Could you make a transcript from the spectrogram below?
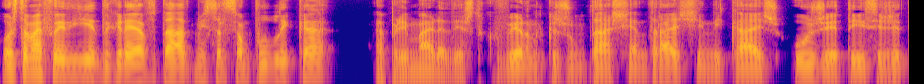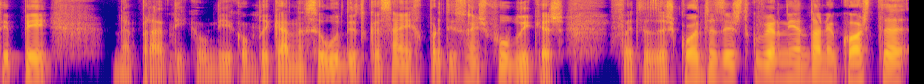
Hoje também foi dia de greve da administração pública, a primeira deste governo, que junta as centrais sindicais UGT e CGTP. Na prática, um dia complicado na saúde, educação e repartições públicas. Feitas as contas, este governo de António Costa,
